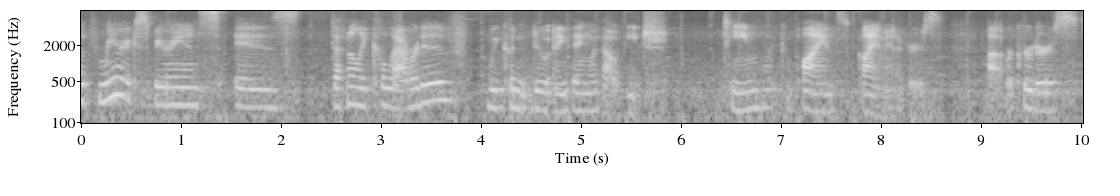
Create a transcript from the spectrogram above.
the Premier experience is definitely collaborative. We couldn't do anything without each team, like compliance, client managers, uh, recruiters,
